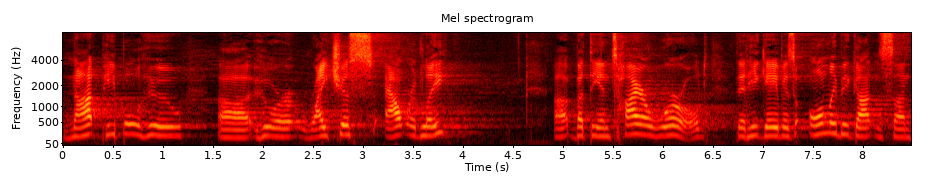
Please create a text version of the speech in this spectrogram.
not people who, uh, who are righteous outwardly, uh, but the entire world that he gave his only begotten Son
